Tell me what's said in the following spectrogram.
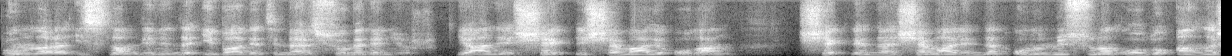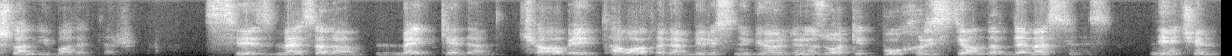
bunlara İslam dininde ibadeti mersume deniyor. Yani şekli şemali olan, şeklinden şemalinden onun Müslüman olduğu anlaşılan ibadetler. Siz mesela Mekke'de Kabe'yi tavaf eden birisini gördüğünüz vakit bu Hristiyandır demezsiniz. Niçin?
